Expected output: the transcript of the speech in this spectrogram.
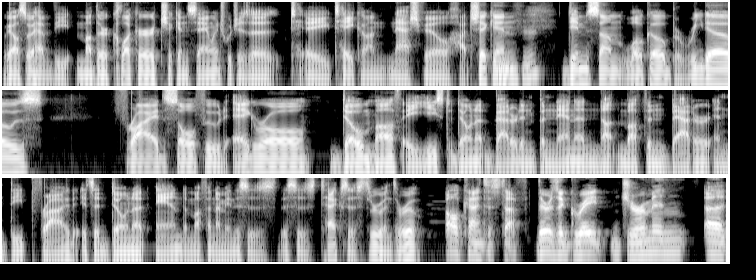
We also have the Mother Clucker chicken sandwich, which is a, a take on Nashville hot chicken, Mhm. dim sum loco burritos, fried soul food egg roll, dough muff, a yeast donut battered in banana nut muffin batter and deep fried. It's a donut and a muffin. I mean, this is this is Texas through and through. all kinds of stuff. There's a great German uh,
